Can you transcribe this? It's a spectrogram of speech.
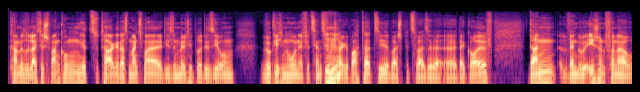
kamen ja so leichte Schwankungen jetzt zutage, dass manchmal diese Mildhybridisierung wirklich einen hohen Effizienzvorteil mhm. gebracht hat, siehe beispielsweise äh, der Golf. Dann, wenn du eh schon von einer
